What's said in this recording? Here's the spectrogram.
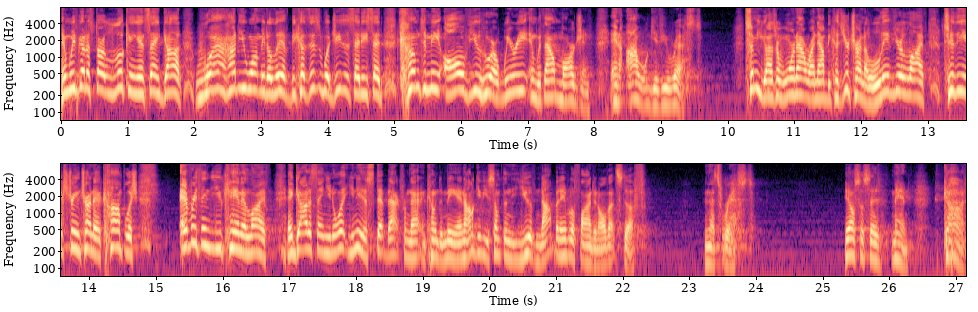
And we've got to start looking and saying, God, how do you want me to live? Because this is what Jesus said. He said, Come to me, all of you who are weary and without margin, and I will give you rest. Some of you guys are worn out right now because you're trying to live your life to the extreme, trying to accomplish everything that you can in life. And God is saying, you know what? You need to step back from that and come to me, and I'll give you something that you have not been able to find in all that stuff, and that's rest. He also said, man, God,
